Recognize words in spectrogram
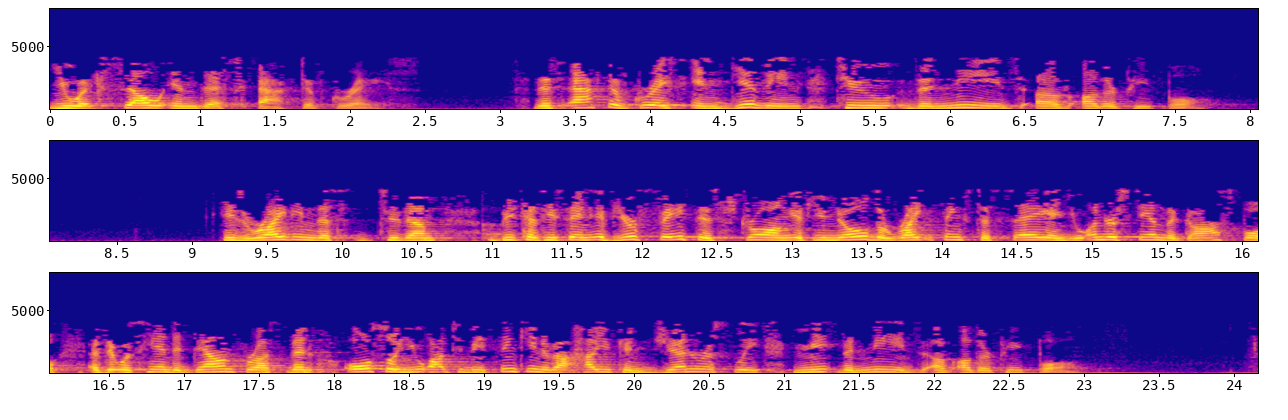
you excel in this act of grace. This act of grace in giving to the needs of other people. He's writing this to them because he's saying if your faith is strong, if you know the right things to say and you understand the gospel as it was handed down for us, then also you ought to be thinking about how you can generously meet the needs of other people.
